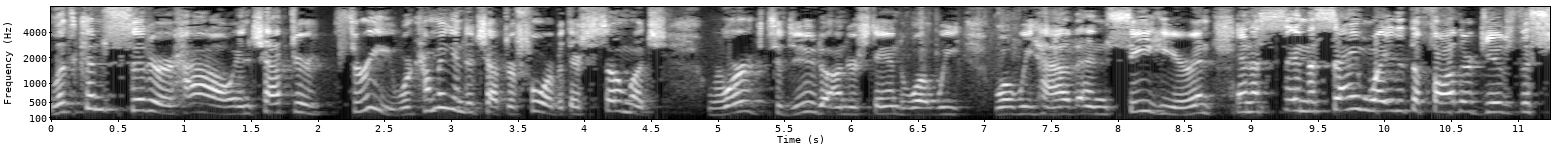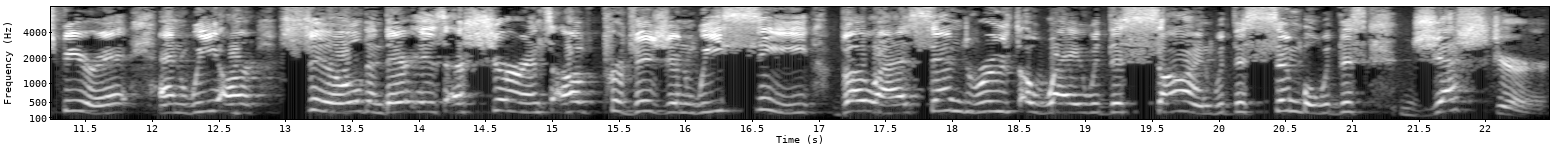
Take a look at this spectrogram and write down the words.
Let's consider how in chapter 3, we're coming into chapter 4, but there's so much work to do to understand what we, what we have and see here. And, and in the same way that the Father gives the Spirit and we are filled and there is assurance of provision, we see Boaz send Ruth away with this sign, with this symbol, with this gesture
